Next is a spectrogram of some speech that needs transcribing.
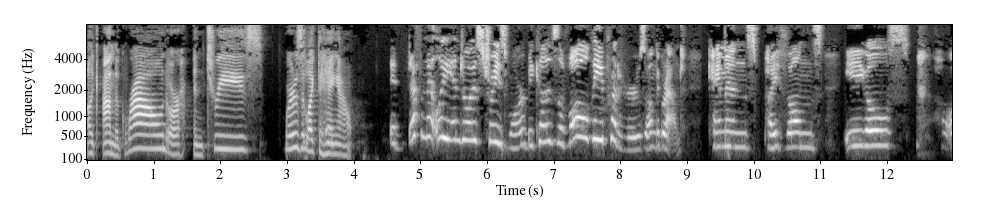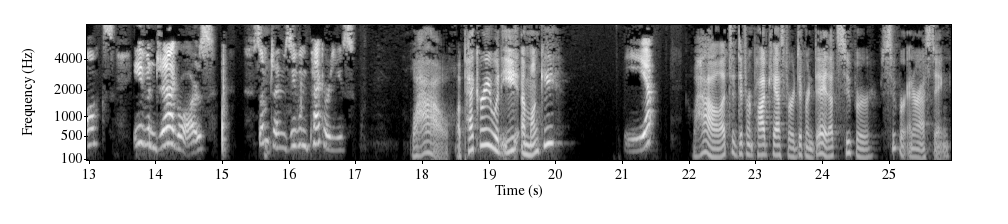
like on the ground or in trees? Where does it like to hang out? It definitely enjoys trees more because of all the predators on the ground. Caimans, pythons, eagles, hawks, even jaguars. Sometimes even peccaries. Wow. A peccary would eat a monkey? Yep. Wow, that's a different podcast for a different day. That's super, super interesting.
